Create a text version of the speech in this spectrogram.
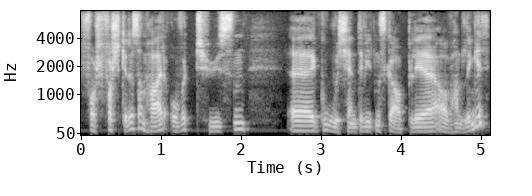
forskere som har over 1000 uh, godkjente vitenskapelige avhandlinger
